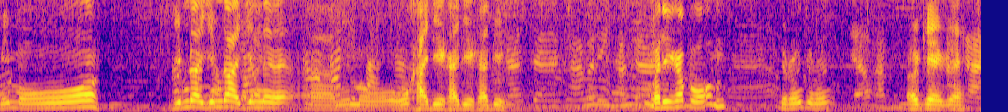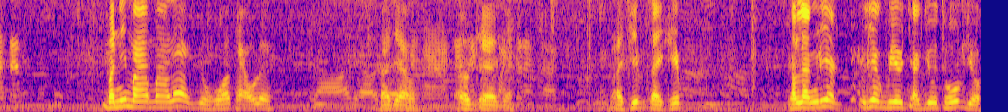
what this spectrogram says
มีหมู ยิ้มได้ยิ้มได้ยิ้มได้อ่ามีหมูโอ้โหขายดีขายดีขายดีสวัสดีครับผมอยู่นู้นอยู่นู้นโอเคโอเควันนี้มามาแรกอยู่หัวแถวเลย อาจารย์โอเคโอเคใส่คลิปใส่คลิปกำลังเรียกเรียกวิวจาก YouTube อยู่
